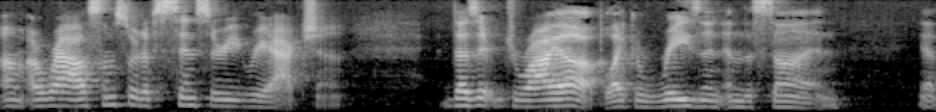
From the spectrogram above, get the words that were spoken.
um, arouse some sort of sensory reaction does it dry up like a raisin in the sun? You know,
